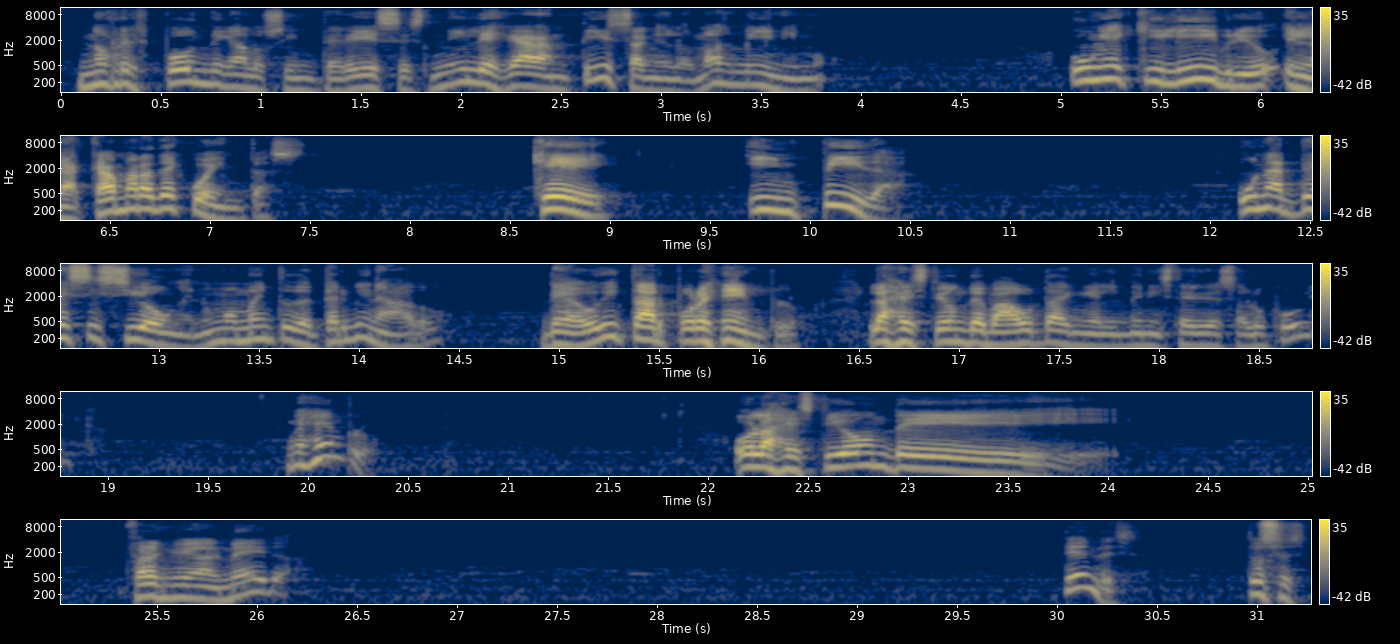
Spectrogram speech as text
no responden a los intereses ni les garantizan en lo más mínimo un equilibrio en la Cámara de Cuentas que impida una decisión en un momento determinado de auditar, por ejemplo, la gestión de Bauta en el Ministerio de Salud Pública. Un ejemplo. O la gestión de Franklin Almeida. ¿Entiendes? Entonces,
